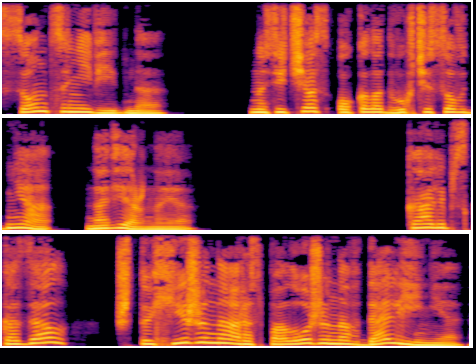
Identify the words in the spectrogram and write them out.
Солнца не видно. Но сейчас около двух часов дня, наверное. Калиб сказал, что хижина расположена в долине.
